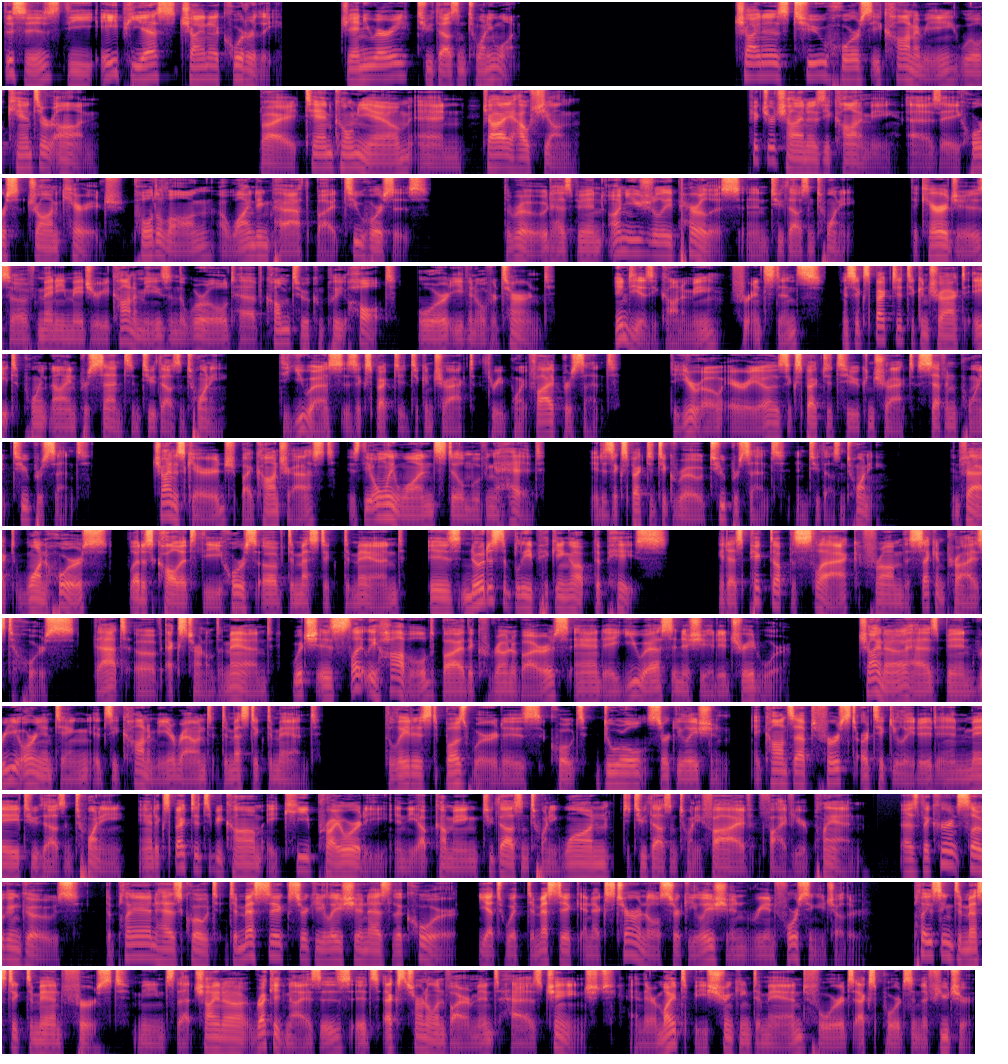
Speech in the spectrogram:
This is the APS China Quarterly, January 2021. China's two horse economy will canter on by Tan Kong Yam and Chai Haoxiang. Picture China's economy as a horse drawn carriage pulled along a winding path by two horses. The road has been unusually perilous in 2020. The carriages of many major economies in the world have come to a complete halt or even overturned. India's economy, for instance, is expected to contract 8.9% in 2020. The US is expected to contract 3.5%. The euro area is expected to contract 7.2%. China's carriage, by contrast, is the only one still moving ahead. It is expected to grow 2% in 2020. In fact, one horse, let us call it the horse of domestic demand, is noticeably picking up the pace. It has picked up the slack from the second prized horse, that of external demand, which is slightly hobbled by the coronavirus and a US initiated trade war. China has been reorienting its economy around domestic demand. The latest buzzword is, quote, dual circulation, a concept first articulated in May 2020 and expected to become a key priority in the upcoming 2021 to 2025 five year plan. As the current slogan goes, the plan has, quote, domestic circulation as the core, yet with domestic and external circulation reinforcing each other. Placing domestic demand first means that China recognizes its external environment has changed, and there might be shrinking demand for its exports in the future.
